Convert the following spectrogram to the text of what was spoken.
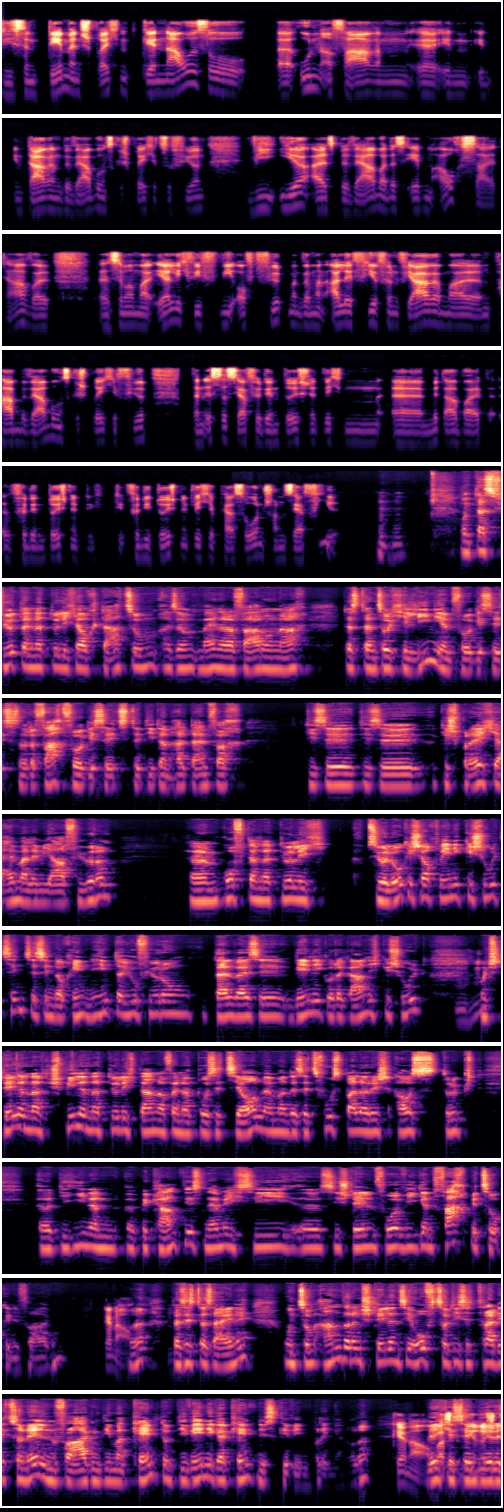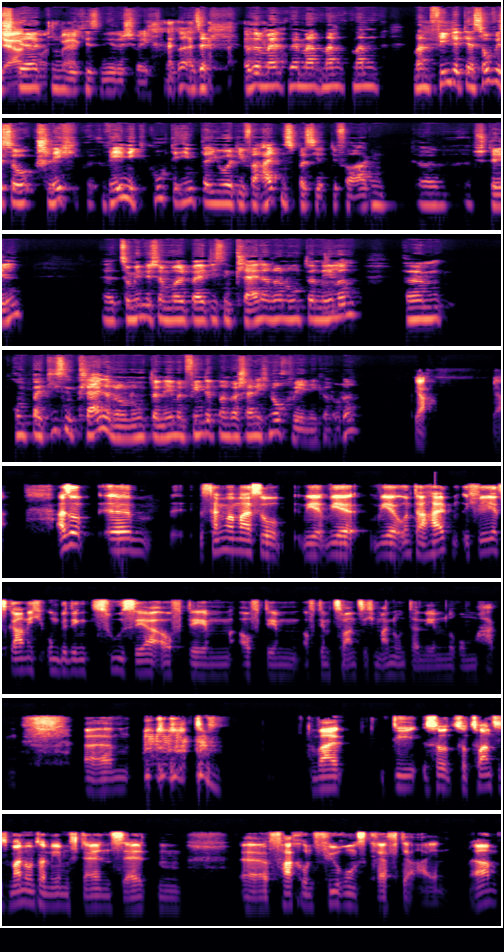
die sind dementsprechend genauso äh, unerfahren äh, in, in, in darin Bewerbungsgespräche zu führen, wie ihr als Bewerber das eben auch seid. Ja, weil, äh, sind wir mal ehrlich, wie, wie oft führt man, wenn man alle vier, fünf Jahre mal ein paar Bewerbungsgespräche führt, dann ist das ja für den durchschnittlichen äh, Mitarbeiter, äh, für den durchschnittlichen, für die durchschnittliche Person schon sehr viel. Mhm. Und das führt dann natürlich auch dazu, also meiner Erfahrung nach, dass dann solche Linienvorgesetzten oder Fachvorgesetzte, die dann halt einfach diese, diese Gespräche einmal im Jahr führen, ähm, oft dann natürlich psychologisch auch wenig geschult sind. Sie sind auch in Interviewführung teilweise wenig oder gar nicht geschult mhm. und stellen, spielen natürlich dann auf einer Position, wenn man das jetzt fußballerisch ausdrückt, äh, die ihnen äh, bekannt ist, nämlich sie, äh, sie stellen vorwiegend fachbezogene Fragen. Genau. Oder? Das ist das eine. Und zum anderen stellen sie oft so diese traditionellen Fragen, die man kennt und die weniger Kenntnisgewinn bringen, oder? Genau. Welche sind ihre, Stärken, Stärken welche sind ihre Schwächen, oder? Also, also man, wenn man, man, man, man findet ja sowieso schlecht, wenig gute Interviewer, die verhaltensbasierte Fragen äh, stellen. Äh, zumindest einmal bei diesen kleineren Unternehmen. Ähm, und bei diesen kleineren Unternehmen findet man wahrscheinlich noch weniger, oder? Ja, also, ähm, sagen wir mal so, wir, wir, wir unterhalten, ich will jetzt gar nicht unbedingt zu sehr auf dem, auf dem, auf dem 20-Mann-Unternehmen rumhacken. Ähm, weil die so, so 20-Mann-Unternehmen stellen selten äh, Fach- und Führungskräfte ein. Ja?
